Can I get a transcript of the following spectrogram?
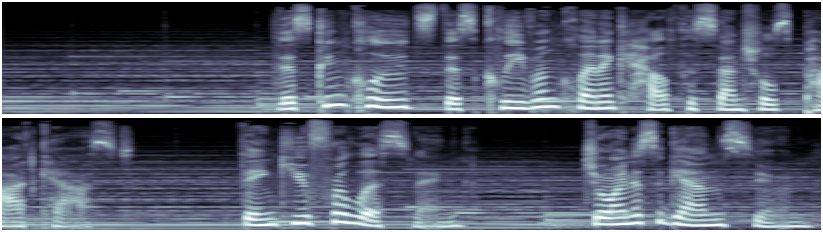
This concludes this Cleveland Clinic Health Essentials podcast. Thank you for listening. Join us again soon.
